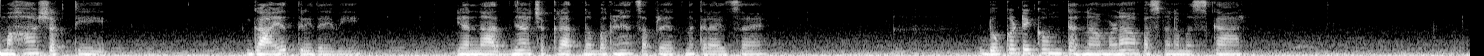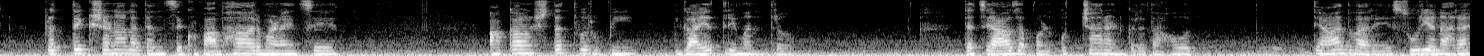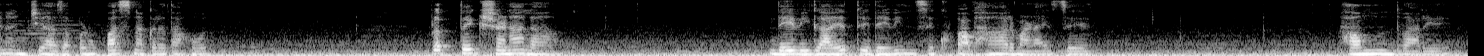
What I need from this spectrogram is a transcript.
महाशक्ती गायत्री देवी यांना आज्ञाचक्रातनं बघण्याचा प्रयत्न करायचा आहे. डोकं टेकवून त्यांना मनापासून नमस्कार. प्रत्येक क्षणाला त्यांचे खूप आभार मानायचे. आकाश तत्वरूपी गायत्री मंत्र त्याचे आज आपण उच्चारण करत आहोत. त्याद्वारे सूर्यनारायणांची आज आपण उपासना करत आहोत. प्रत्येक क्षणाला देवी गायत्री देवींचे खूप आभार मानायचे. हमद्वारे.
